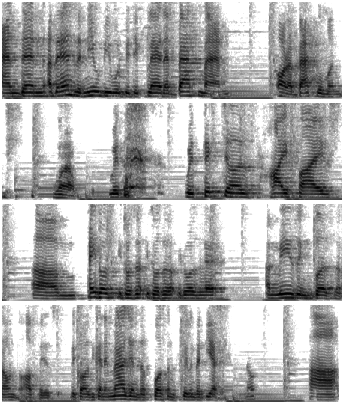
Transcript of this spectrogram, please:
And then at the end, the newbie would be declared a Batman or a Batwoman. Wow. with with pictures, high fives. Um, it was it was a, it was a it was a amazing buzz around the office because you can imagine the person feeling that yes, you know, uh,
